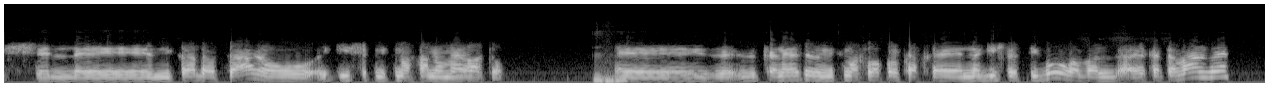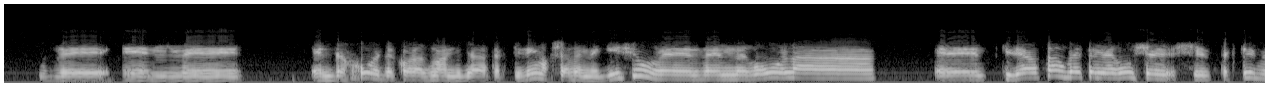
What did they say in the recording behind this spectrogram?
של uh, משרד האוצר, הוא הגיש את מסמך הנומרטור. Mm-hmm. Uh, זה, זה כנראה שזה מסמך לא כל כך נגיש לציבור, אבל היה כתבה על זה, והם דחו את זה כל הזמן בגלל התקציבים, עכשיו הם הגישו, והם הראו ל... פקידי האוצר בעצם הראו שתקציב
